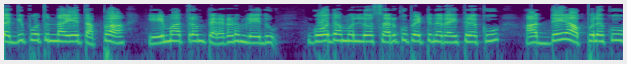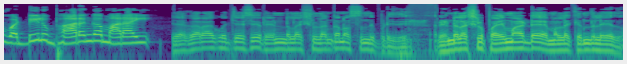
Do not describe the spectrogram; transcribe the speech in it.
తగ్గిపోతున్నాయే తప్ప ఏమాత్రం పెరగడం లేదు. గోదాముల్లో సరుకు పెట్టిన రైతులకు అద్దే అప్పులకు వడ్డీలు భారంగా మారాయి. ఎకరాకు వచ్చేసి రెండు లక్షల దాకా వస్తుంది ఇప్పుడు ఇది. రెండు లక్షల పై మాటే మళ్ళీ కింద లేదు.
